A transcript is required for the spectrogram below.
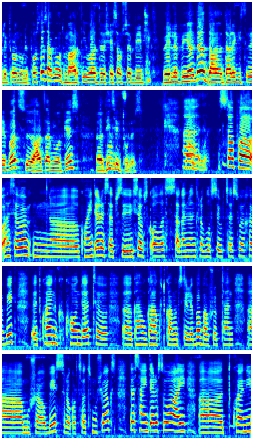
ელექტრონული პოსტა საკმაოდ მარტივად შესავსები ველებია და დარეგისტრირებაც არ წარმოადგენს დიდ სირთულეს. აა სოფო, ასევე გვაინტერესებს ისევ სკოლას საგანმანათლებლო სივრცეს ვეხებით. თქვენ გქონდათ გაქვთ გამოცდილება ბავშვებთან მუშაობის, როგორც სოციმუშაოქს და საინტერესოა აი თქვენი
